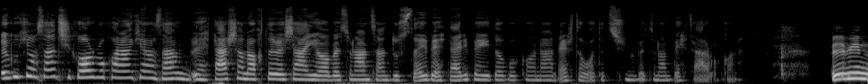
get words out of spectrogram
بگو که مثلا چیکار بکنن که مثلا بهتر شناخته بشن یا بتونن مثلا دوستای بهتری پیدا بکنن ارتباطاتشون رو بتونن بهتر بکنن. ببین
